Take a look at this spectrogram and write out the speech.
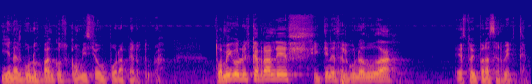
y en algunos bancos comisión por apertura. Tu amigo Luis Cabrales, si tienes alguna duda, estoy para servirte.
